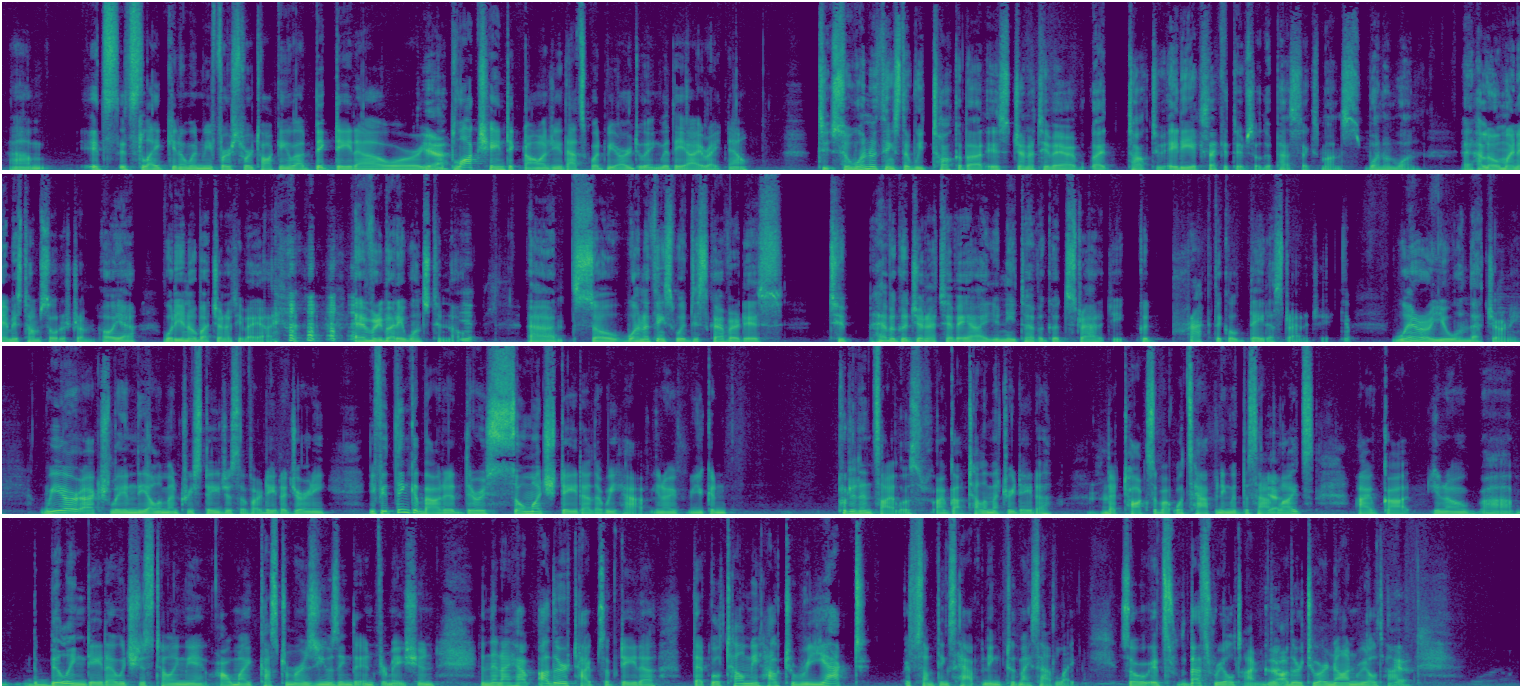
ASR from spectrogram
Um, it's it's like you know when we first were talking about big data or yeah. know, blockchain technology. That's what we are doing with AI right now. So one of the things that we talk about is generative AI. I talked to 80 executives over the past six months, one on one. Hello, my name is Tom Soderstrom. Oh yeah, what do you know about generative AI? Everybody wants to know. Yeah. Um, so one of the things we've discovered is to have a good generative AI, you need to have a good strategy, good practical data strategy. Yep. Where are you on that journey? We are actually in the elementary stages of our data journey. If you think about it, there is so much data that we have. You know, if you can put it in silos. I've got telemetry data. mm-hmm. that talks about what's happening with the satellites. Yeah. I've got, you know, um, the billing data, which is telling me how my customer is using the information. And then I have other types of data that will tell me how to react if something's happening to my satellite. So it's that's real time. Good. The other two are non-real time. Yeah.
